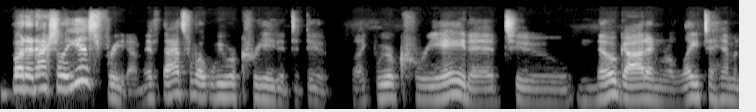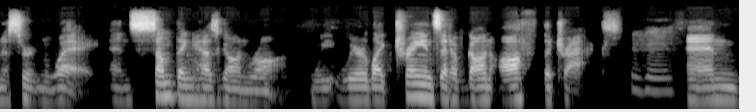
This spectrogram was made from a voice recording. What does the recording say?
But it actually is freedom if that's what we were created to do. Like we were created to know God and relate to Him in a certain way, and something has gone wrong. We we're like trains that have gone off the tracks, mm-hmm. and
